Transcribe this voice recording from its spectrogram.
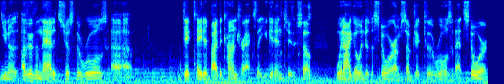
you know, other than that, it's just the rules uh, dictated by the contracts that you get into. So when I go into the store, I'm subject to the rules of that store.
